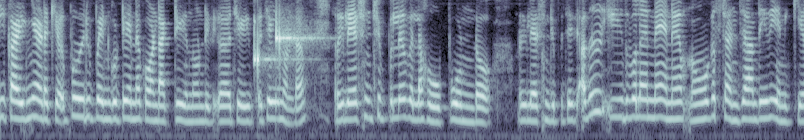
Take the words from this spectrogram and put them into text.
ഈ കഴിഞ്ഞ ഇടയ്ക്ക് ഇപ്പോൾ ഒരു പെൺകുട്ടി എന്നെ കോണ്ടാക്ട് ചെയ്യുന്നുണ്ട് ചെയ്യുന്നുണ്ട്. റിലേഷൻഷിപ്പിൽ വല്ല ഹോപ്പും ഉണ്ടോ? റിലേഷൻഷിപ്പ് ചേച്ചി അത് ഇതുപോലെ തന്നെ എന്നെ ഓഗസ്റ്റ് അഞ്ചാം തീയതി എനിക്ക്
